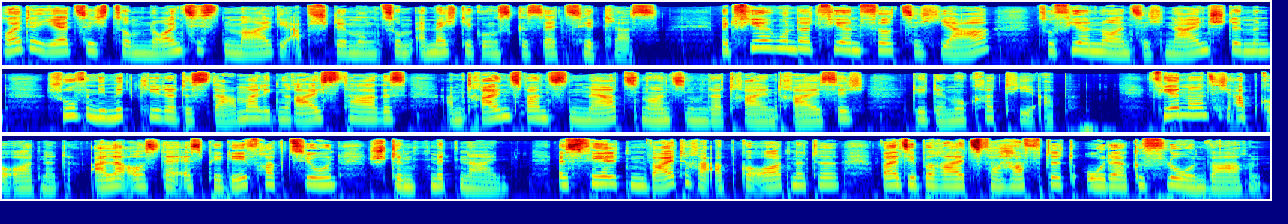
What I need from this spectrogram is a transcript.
Heute jährt sich zum 90. Mal die Abstimmung zum Ermächtigungsgesetz Hitlers. Mit 444 Ja zu 94 Nein-Stimmen schufen die Mitglieder des damaligen Reichstages am 23. März 1933 die Demokratie ab. 94 Abgeordnete, alle aus der SPD-Fraktion, stimmten mit Nein. Es fehlten weitere Abgeordnete, weil sie bereits verhaftet oder geflohen waren.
